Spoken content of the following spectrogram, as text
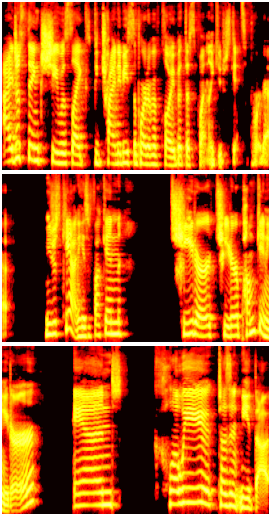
I just think she was like trying to be supportive of Khloe, but at this point, like you just can't support it. You just can't. He's a fucking cheater, cheater, pumpkin eater. And Khloe doesn't need that.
